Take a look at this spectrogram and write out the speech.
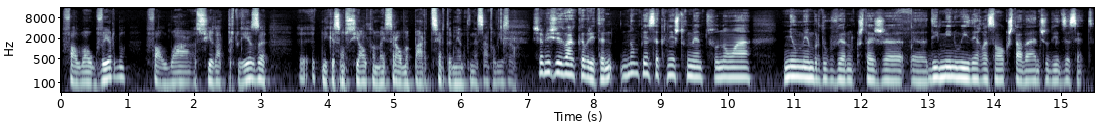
Falo ao Governo, falo à sociedade portuguesa, a comunicação social também será uma parte, certamente, nessa avaliação. Sr. Ministro Eduardo Cabrita, não pensa que neste momento não há nenhum membro do governo que esteja uh, diminuído em relação ao que estava antes do dia 17?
